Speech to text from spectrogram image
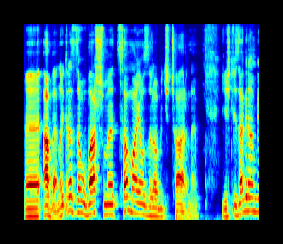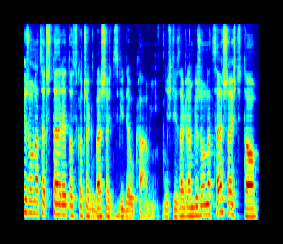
E, AB. No i teraz zauważmy, co mają zrobić czarne. Jeśli zagram wieżą na C4, to skoczek B6 z widełkami. Jeśli zagram wieżą na C6, to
